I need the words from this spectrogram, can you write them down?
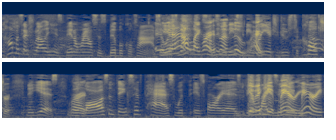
homosexuality has been around since biblical times. So Yeah, it's not like right, it's something that not needs to be right. reintroduced to culture. Now, yes, Right. the laws and things have passed with as far as Yeah, their they right get to married. Get married.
